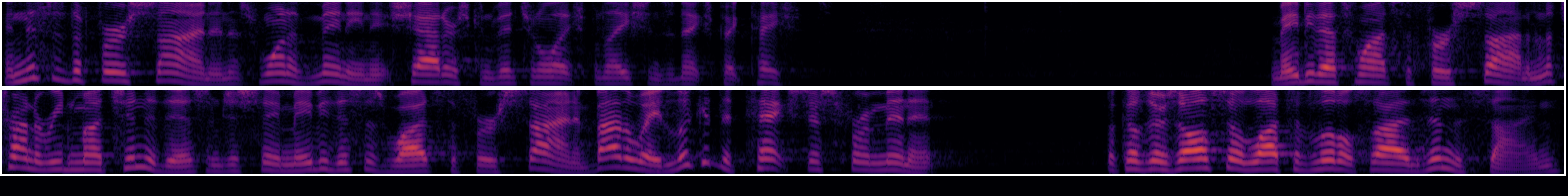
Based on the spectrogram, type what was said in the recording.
And this is the first sign, and it's one of many, and it shatters conventional explanations and expectations. Maybe that's why it's the first sign. I'm not trying to read much into this. I'm just saying maybe this is why it's the first sign. And by the way, look at the text just for a minute, because there's also lots of little signs in the sign.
